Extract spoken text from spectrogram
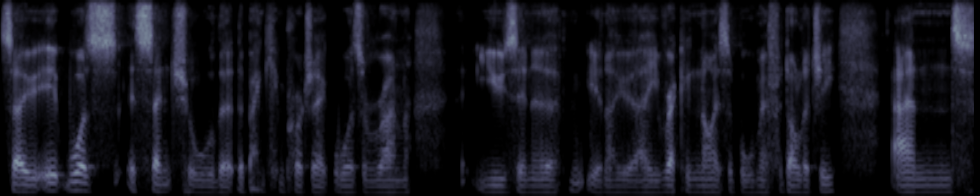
So it was essential that the banking project was run using a you know a recognizable methodology and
